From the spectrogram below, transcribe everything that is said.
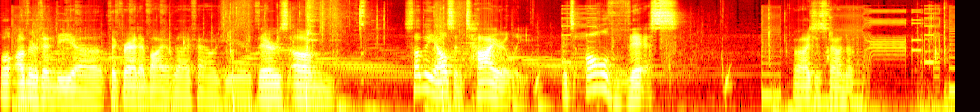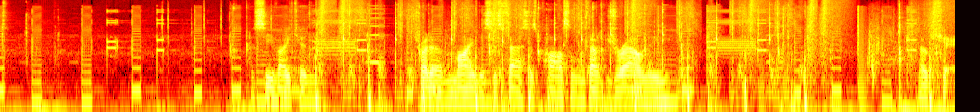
well, other than the, uh, the granite biome that I found here. There's, um, something else entirely. It's all this. Oh, I just found a Let's see if I can try to mine this as fast as possible without drowning. Okay,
